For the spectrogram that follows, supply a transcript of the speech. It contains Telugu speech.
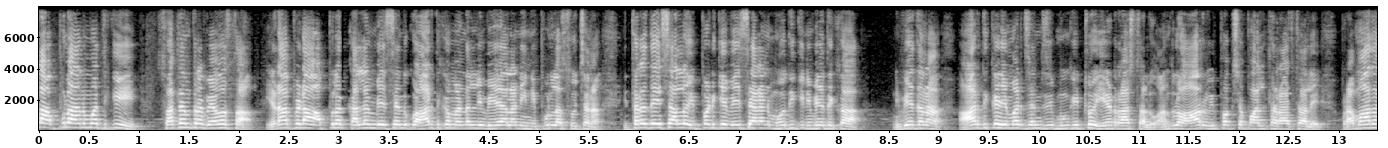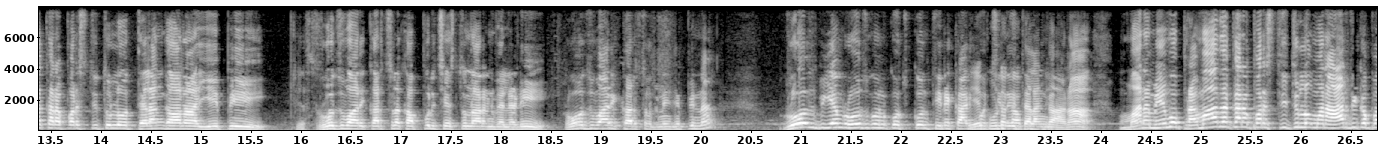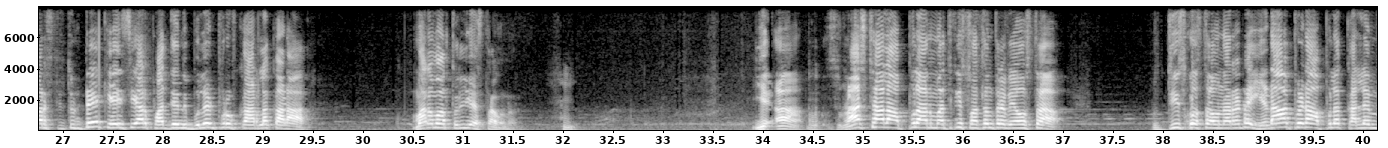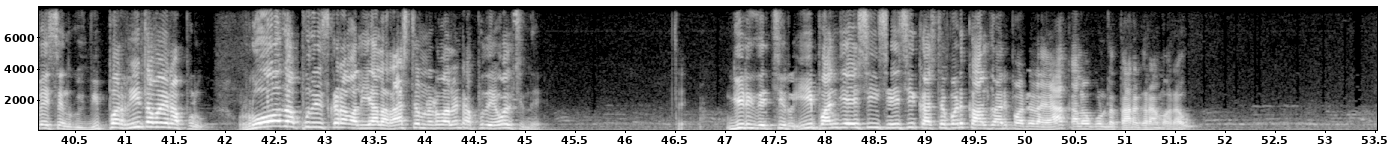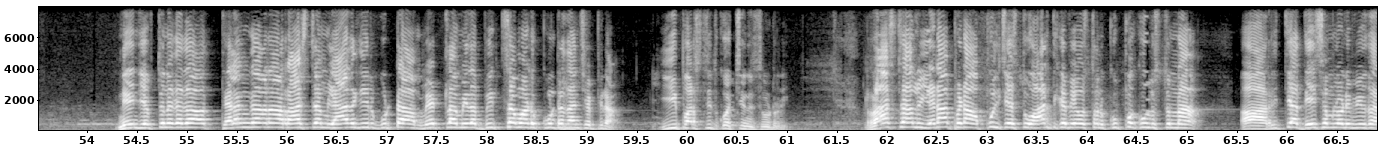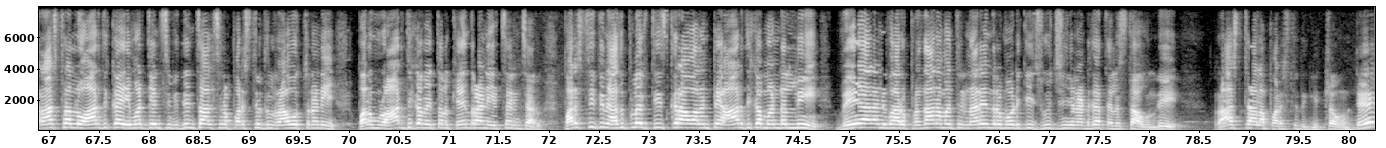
రాష్ట్రాల అప్పుల అనుమతికి స్వతంత్ర వ్యవస్థ ఎడాపెడా అప్పుల కళ్ళం వేసేందుకు ఆర్థిక మండలిని వేయాలని నిపుణుల సూచన. ఇతర దేశాల్లో ఇప్పటికే వేశారని మోదీకి నివేదిక నివేదన. ఆర్థిక ఎమర్జెన్సీ ముంగిట్లో ఏడు రాష్ట్రాలు అందులో ఆరు విపక్ష పాలిత రాష్ట్రాలే. ప్రమాదకర పరిస్థితుల్లో తెలంగాణ ఏపీ. రోజువారీ ఖర్చులకు అప్పులు చేస్తున్నారని వెల్లడి. రోజువారీ ఖర్చులకు నేను చెప్పిన రోజు బియ్యం రోజు కొనుక్కొచ్చుకొని తినే కాడికి వచ్చింది అప్పు తెలంగాణ. మనమేమో ప్రమాదకర పరిస్థితుల్లో మన ఆర్థిక పరిస్థితి ఉంటే కేసీఆర్ పద్దెనిమిది బుల్లెట్ ప్రూఫ్ కార్ల కాడ మనమత్తులు చేస్తా ఉన్నారు. రాష్ట్రాల అప్పుల అనుమతికి స్వతంత్ర వ్యవస్థ తీసుకొస్తా ఉన్నారట ఎడాపెడా అప్పుల కళ్ళెం వేసేందుకు విపరీతమైన అప్పులు. రోజు అప్పు తీసుకురావాలి ఇవాళ రాష్ట్రం నడవాలంటే అప్పు తేవాల్సిందే. గీడికి తెచ్చిర్రు. ఈ పని చేసి చేసి కష్టపడి కాలు జారి పడ్డాయా కలవకుంట్ల తారక రామారావు? నేను చెప్తున్నా కదా తెలంగాణ రాష్ట్రం యాదగిరి గుట్ట మెట్ల మీద బిచ్చం అడుక్కుంటుందని చెప్పిన. ఈ పరిస్థితికి వచ్చింది చూడ్రి. రాష్ట్రాలు ఎడాపెడా అప్పులు చేస్తూ ఆర్థిక వ్యవస్థను కుప్పకూలుస్తున్న ఆ, రీత్యా దేశంలోని వివిధ రాష్ట్రాల్లో ఆర్థిక ఎమర్జెన్సీ విధించాల్సిన పరిస్థితులు రావచ్చునని పలువురు ఆర్థికవేత్తలు కేంద్రాన్ని హెచ్చరించారు. పరిస్థితిని అదుపులోకి తీసుకురావాలంటే ఆర్థిక మండలిని వేయాలని వారు ప్రధానమంత్రి నరేంద్ర మోడీకి సూచించినట్టుగా తెలుస్తా ఉంది. రాష్ట్రాల పరిస్థితి గిట్లా ఉంటే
